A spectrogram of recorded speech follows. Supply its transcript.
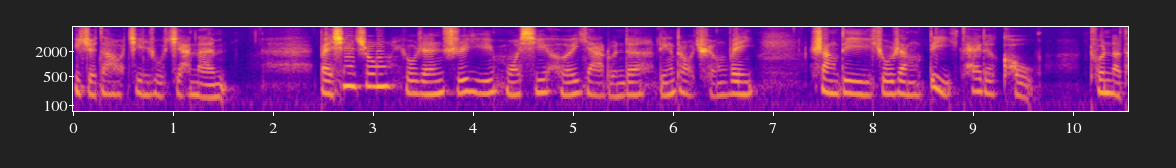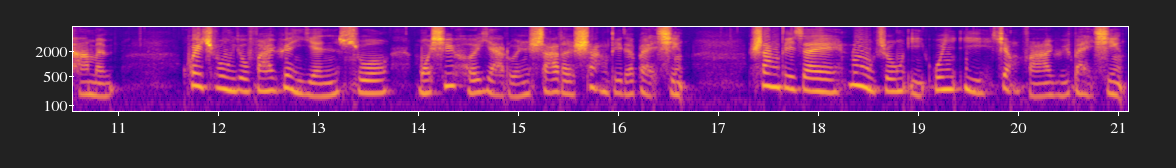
一直到进入迦南。百姓中有人质疑摩西和亚伦的领导权威，上帝就让地开了口，吞了他们。会众又发怨言，说摩西和亚伦杀了上帝的百姓。上帝在怒中以瘟疫降罚于百姓，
